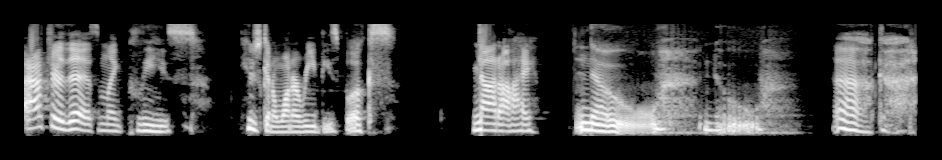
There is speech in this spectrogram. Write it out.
after this, I'm like, please, who's going to want to read these books? Not I. No, no. Oh, God.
